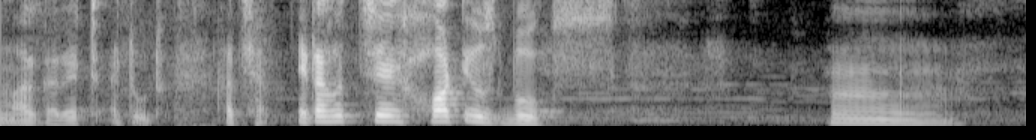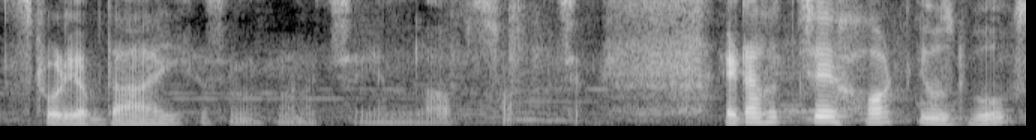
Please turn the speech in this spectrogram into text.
মার্গারেট অ্যাটুড আচ্ছা এটা হচ্ছে hot used books story of the eye আচ্ছা লাভ সং আচ্ছা। এটা হচ্ছে হট ইউজড বুকস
